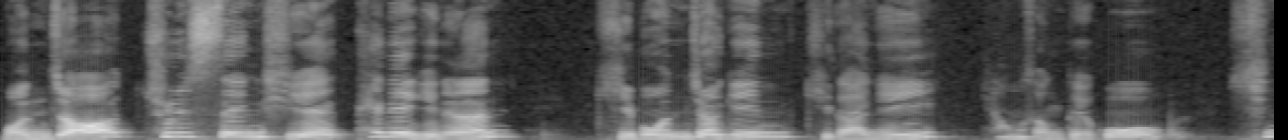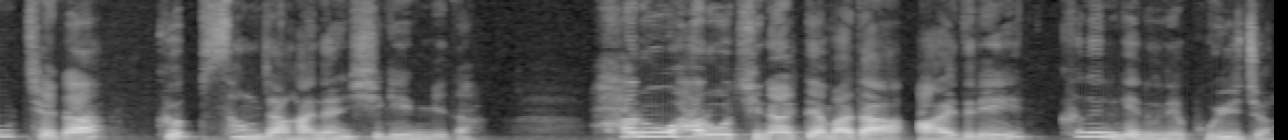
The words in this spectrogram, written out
먼저 출생 시의 태내기는 기본적인 기간이 형성되고 신체가 급성장하는 시기입니다. 하루하루 지날 때마다 아이들이 크는 게 눈에 보이죠.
